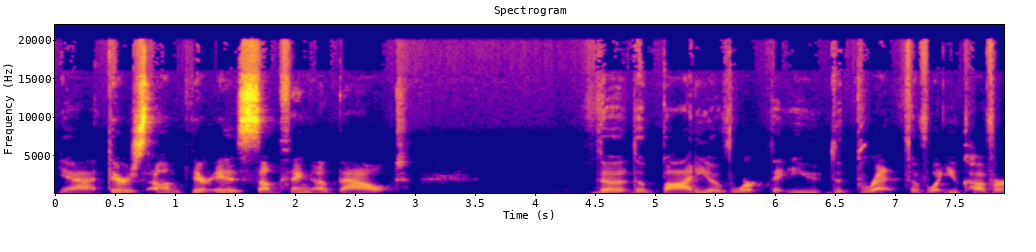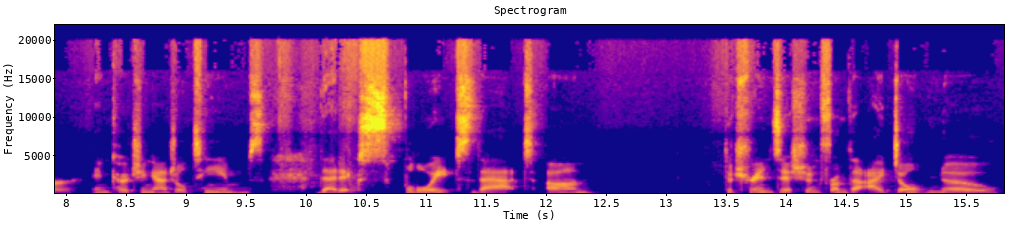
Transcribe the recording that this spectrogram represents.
Yeah, there's um, there is something about the the body of work that you the breadth of what you cover in coaching agile teams that exploits that um, the transition from the I don't know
